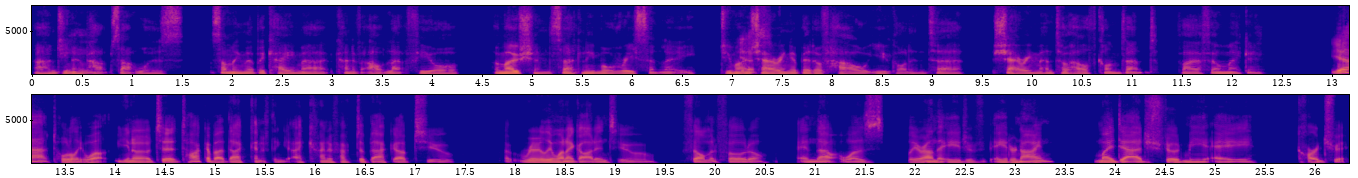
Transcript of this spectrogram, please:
And, you know, mm-hmm. perhaps that was something that became a kind of outlet for your emotions, certainly more recently. Do you mind yes. sharing a bit of how you got into sharing mental health content via filmmaking? Yeah, totally. Well, you know, to talk about that kind of thing, I kind of have to back up to really when I got into film and photo. And that was around the age of eight or nine. My dad showed me a card trick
